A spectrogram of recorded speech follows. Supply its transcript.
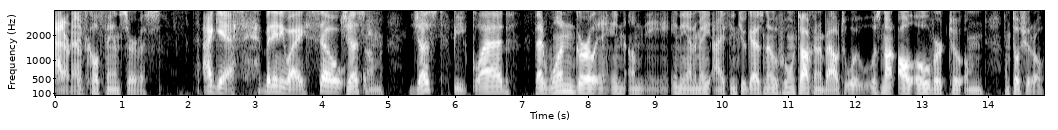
I don't know. It's called fan service. I guess. But anyway, so Just um, just be glad that one girl in, in um in the anime. I think you guys know who I'm talking about. Was not all over to um um Toshiro.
